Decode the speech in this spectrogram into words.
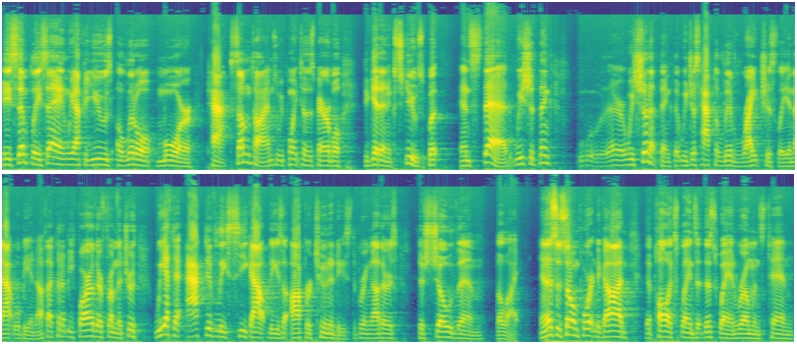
He's simply saying we have to use a little more tact. Sometimes we point to this parable to get an excuse, but instead we should think or we shouldn't think that we just have to live righteously and that will be enough. That couldn't be farther from the truth. We have to actively seek out these opportunities to bring others to show them the light. And this is so important to God that Paul explains it this way in Romans 10.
